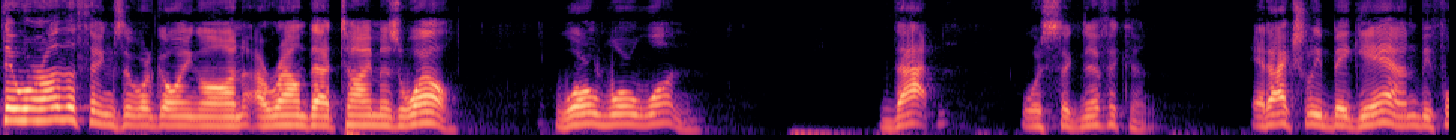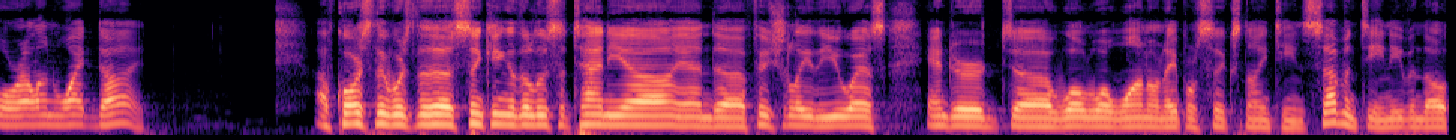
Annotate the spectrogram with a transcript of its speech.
there were other things that were going on around that time as well. World War I. That was significant. It actually began before Ellen White died. Of course, there was the sinking of the Lusitania, and uh, officially the U.S. entered uh, World War I on April 6, 1917, even though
